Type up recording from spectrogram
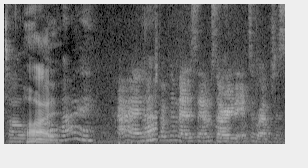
tall. Hi. Oh, hi. Hi, I'm from the medicine. I'm sorry to interrupt. Just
